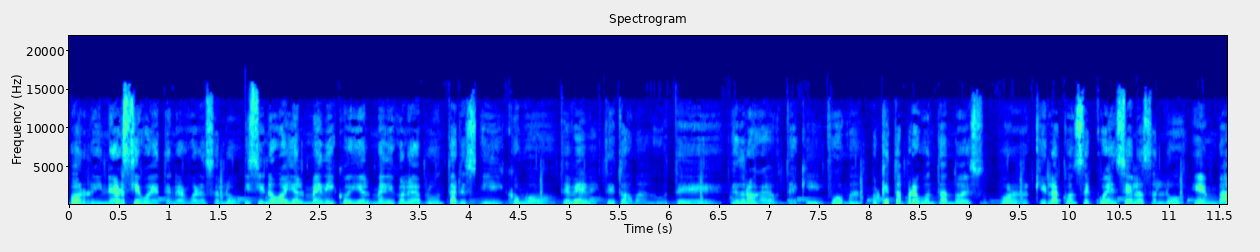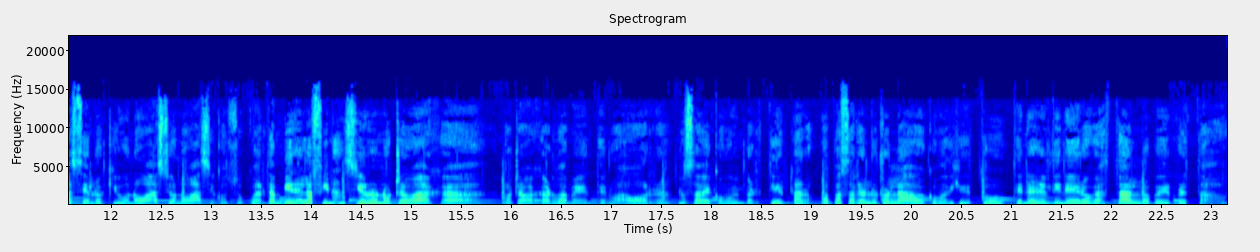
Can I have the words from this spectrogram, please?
por inercia voy a tener buena salud. Y si no vaya al médico y el médico le va a preguntar, ¿y cómo te bebe? ¿Te toma? ¿Usted te droga? ¿Usted aquí fuma? ¿Por qué está preguntando eso? Porque la consecuencia de la salud en base a lo que uno hace o no hace con su cuerpo. También en la finanza, si uno no trabaja, no trabaja arduamente, no ahorra, no sabe cómo invertir, claro, va a pasar al otro lado, como dijiste tú, tener el dinero, gastarlo, pedir prestado.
